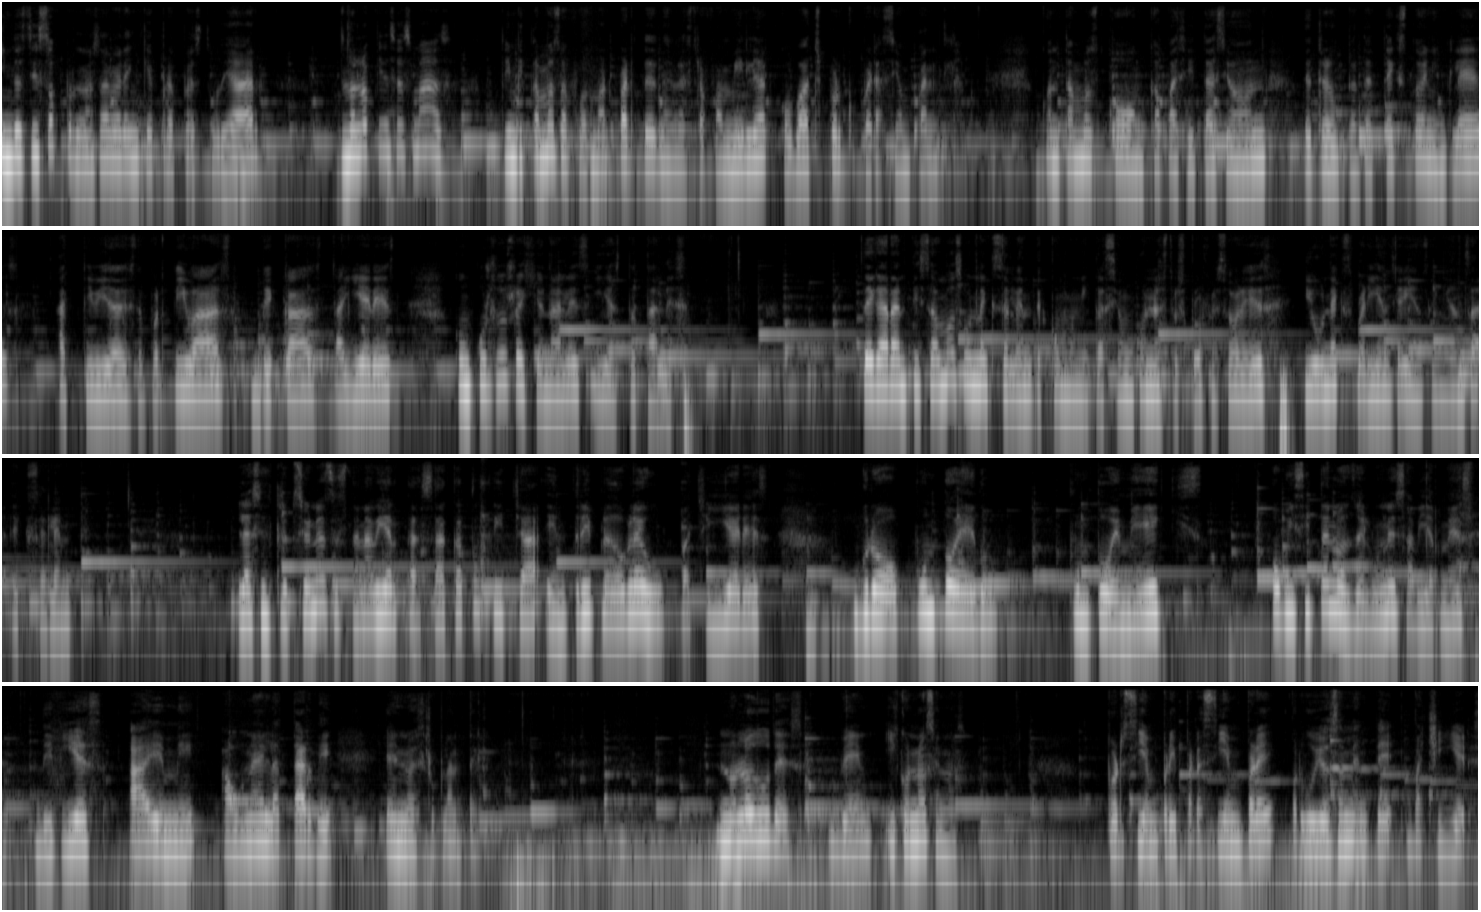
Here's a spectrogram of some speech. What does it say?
Indeciso por no saber en qué prepa estudiar, no lo pienses más. Te invitamos a formar parte de nuestra familia Covach por Cooperación Pantla. Contamos con capacitación de traductor de texto en inglés, actividades deportivas, becas, talleres, concursos regionales y estatales. Te garantizamos una excelente comunicación con nuestros profesores y una experiencia y enseñanza excelente. Las inscripciones están abiertas. Saca tu ficha en www.bachilleresgro.edu.mx o visítanos de lunes a viernes de 10 a.m. a 1 de la tarde en nuestro plantel. No lo dudes, ven y conócenos. Por siempre y para siempre, orgullosamente, bachilleres.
